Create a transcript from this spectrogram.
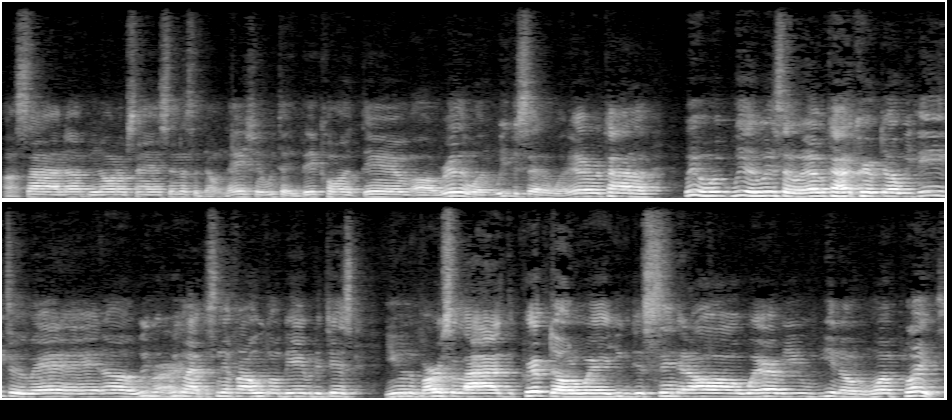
Uh, sign up, you know what I'm saying? Send us a donation. We take Bitcoin, Ethereum, uh, really what we can settle whatever kind of we we we settle whatever kind of crypto we need to, man. And uh, we right. we gonna have to sniff out who's gonna be able to just universalize the crypto to where you can just send it all wherever you, you know, to one place.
